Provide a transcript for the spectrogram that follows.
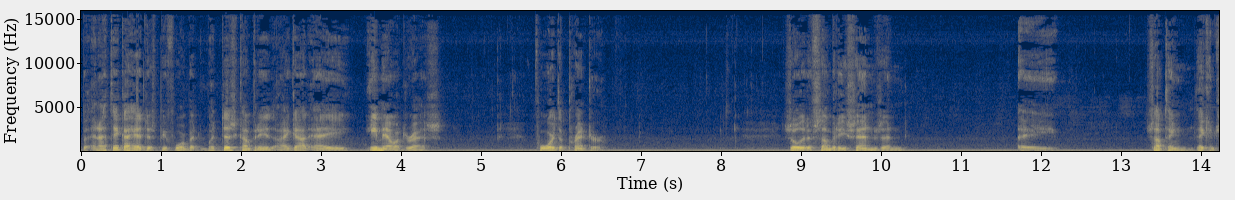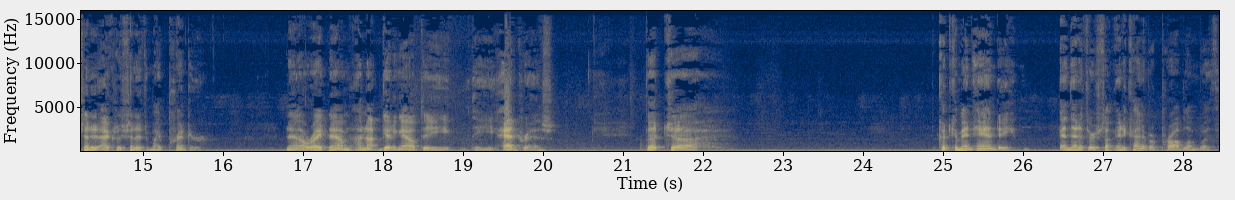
But and I think I had this before, but with this company, I got a email address for the printer so that if somebody sends an a something, they can send it actually send it to my printer. Now, right now, I'm, I'm not getting out the the address, but uh, could come in handy. And then if there's some, any kind of a problem with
